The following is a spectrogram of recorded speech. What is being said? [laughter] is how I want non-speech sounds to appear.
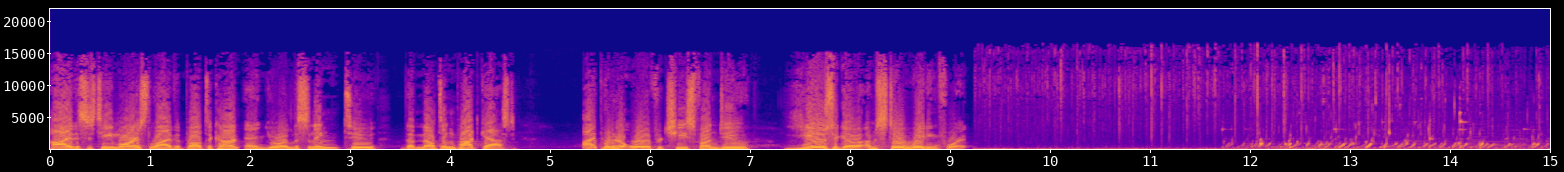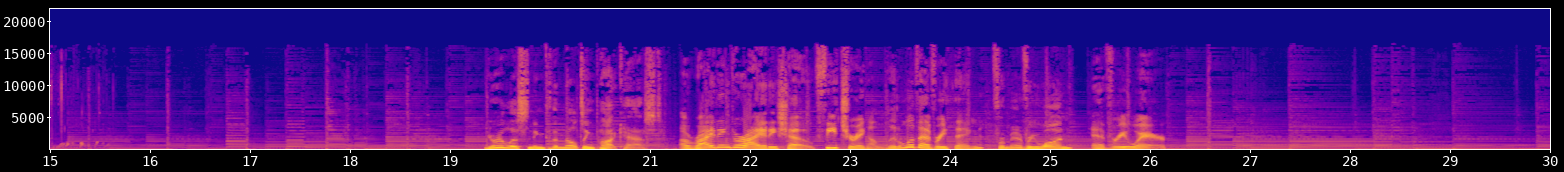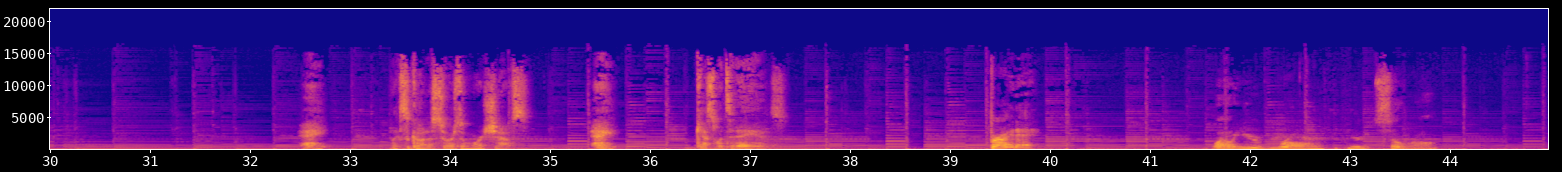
Hi, this is Tee Morris live at Balticon, and you're listening to the Melting Potcast. I put in an order for cheese fondue years ago. I'm still waiting for it. You're listening to the Melting Potcast a writing variety show featuring a little of everything, from everyone. everywhere. Lexiconosaurs and word chefs. Hey, guess what today is? Friday. Wow, you're wrong. You're so wrong.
